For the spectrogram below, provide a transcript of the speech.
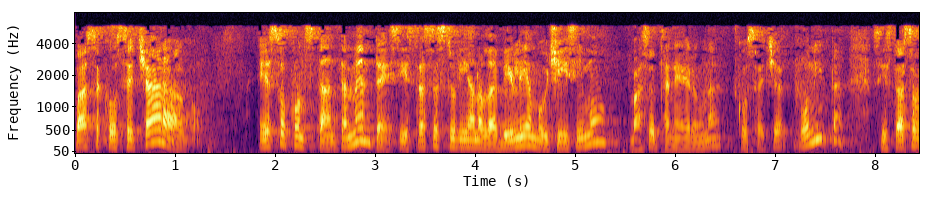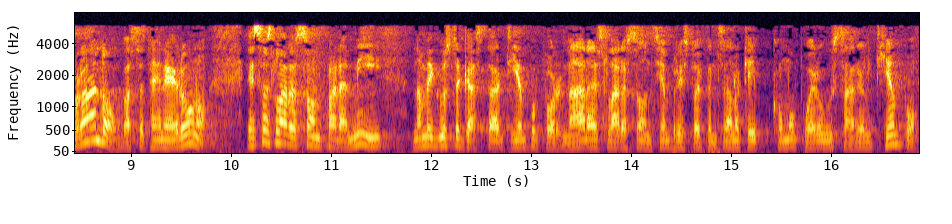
vas a cosechar algo. Eso constantemente. Si estás estudiando la Biblia muchísimo, vas a tener una cosecha bonita. Si estás orando, vas a tener uno. Esa es la razón para mí. No me gusta gastar tiempo por nada. Es la razón. Siempre estoy pensando que cómo puedo usar el tiempo.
